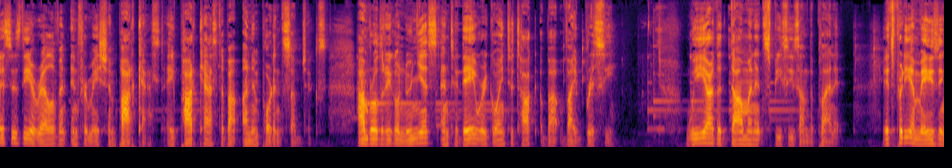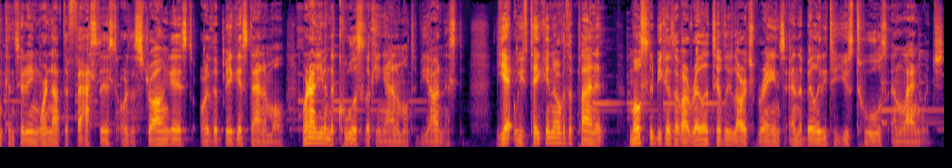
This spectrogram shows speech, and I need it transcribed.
This is the Irrelevant Information Podcast, a podcast about unimportant subjects. I'm Rodrigo Nunez, and today we're going to talk about vibrissae. We are the dominant species on the planet. It's pretty amazing considering we're not the fastest or the strongest or the biggest animal. We're not even the coolest looking animal, to be honest. Yet we've taken over the planet mostly because of our relatively large brains and ability to use tools and language.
